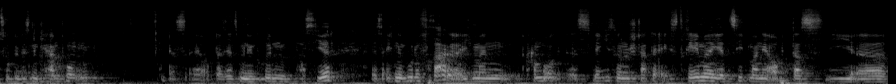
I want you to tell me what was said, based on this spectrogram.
zu gewissen Kernpunkten. Das, äh, ob das jetzt mit den Grünen passiert, ist echt eine gute Frage. Ich meine, Hamburg ist wirklich so eine Stadt der Extreme. Jetzt sieht man ja auch, dass die, äh,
